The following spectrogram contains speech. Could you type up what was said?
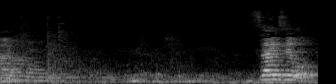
Ah. 5-0.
